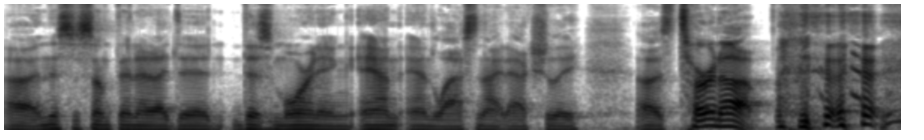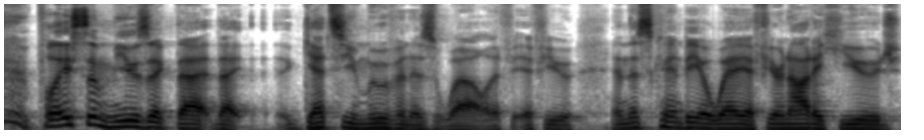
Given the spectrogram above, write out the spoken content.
uh, and this is something that I did this morning and and last night actually, uh, is turn up, play some music that that gets you moving as well. If if you and this can be a way if you're not a huge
